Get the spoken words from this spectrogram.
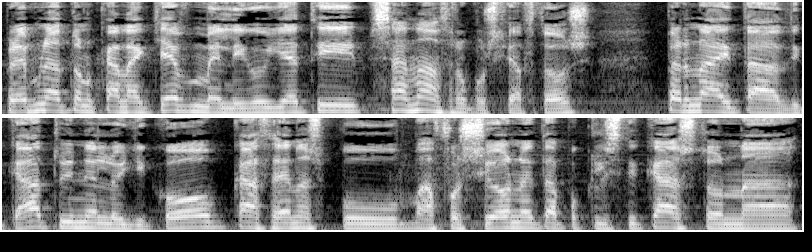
Πρέπει να τον κανακεύουμε λίγο γιατί, σαν άνθρωπος κι αυτός, περνάει τα δικά του. Είναι λογικό κάθε ένας που αφοσιώνεται αποκλειστικά στο να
